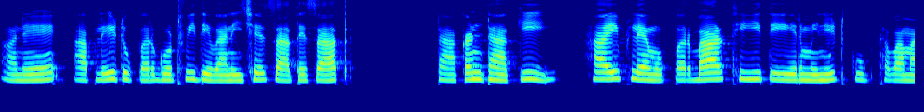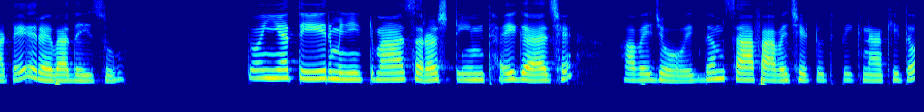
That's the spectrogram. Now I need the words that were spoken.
અને આ પ્લેટ ઉપર ગોઠવી દેવાની છે સાથે સાથ ઢાંકણ ઢાંકી હાઈ ફ્લેમ ઉપર બારથી તેર મિનિટ કૂક થવા માટે રહેવા દઈશું. તો અહીંયા તેર મિનિટમાં સરસ સ્ટીમ થઈ ગયા છે. હવે જો એકદમ સાફ આવે છે ટૂથપીક નાખી તો,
